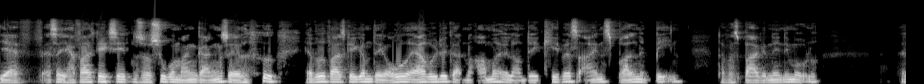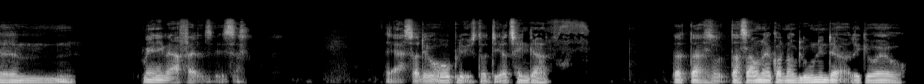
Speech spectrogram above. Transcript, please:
Ja, altså jeg har faktisk ikke set den så super mange gange, så jeg ved, jeg ved faktisk ikke, om det overhovedet er Rydiger, den rammer, eller om det er Kepas egen sprællende ben, der var sparket den ind i målet. Øhm, men i hvert fald, så, ja, så er det jo håbløst, og det, jeg tænker, der, der, der savner jeg godt nok Lunin der, og det gjorde jeg jo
